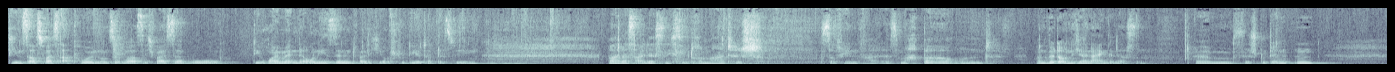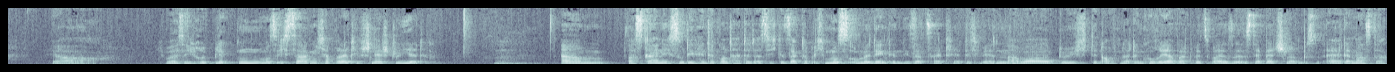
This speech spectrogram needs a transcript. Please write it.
Dienstausweis abholen und sowas. Ich weiß ja, wo die Räume in der Uni sind, weil ich hier auch studiert habe. Deswegen war das alles nicht so dramatisch. Ist auf jeden Fall alles machbar und man wird auch nicht allein gelassen. Ähm, für Studenten, ja, ich weiß nicht, rückblickend muss ich sagen, ich habe relativ schnell studiert. Ähm, was gar nicht so den Hintergrund hatte, dass ich gesagt habe, ich muss unbedingt in dieser Zeit fertig werden. Aber durch den Aufenthalt in Korea beispielsweise ist der Bachelor ein bisschen, äh, der Master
